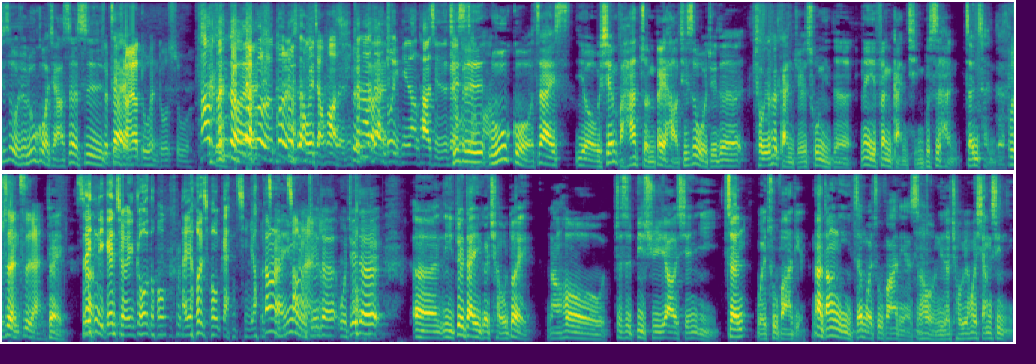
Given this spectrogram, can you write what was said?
其实我觉得，如果假设是这平常要读很多书，他真的个人个人是很会讲话的。你看他在很多影片上，他其实其实如果在有先把他准备好，其实我觉得球员会感觉出你的那一份感情不是很真诚的，不是很自然。对，所以你跟球员沟通还要求感情要当然，因为我觉得，我觉得呃，你对待一个球队。然后就是必须要先以真为出发点。那当你以真为出发点的时候，你的球员会相信你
